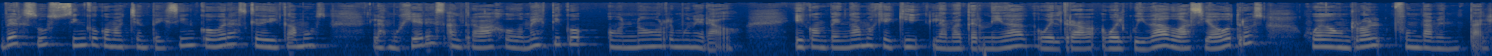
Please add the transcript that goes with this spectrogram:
versus 5,85 horas que dedicamos las mujeres al trabajo doméstico o no remunerado. Y convengamos que aquí la maternidad o el, o el cuidado hacia otros juega un rol fundamental.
